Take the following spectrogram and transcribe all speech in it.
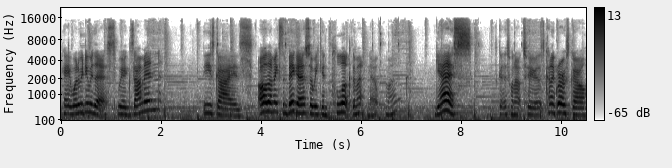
Okay, what do we do with this? We examine these guys. Oh, that makes them bigger so we can pluck them out. No, what? Yes. Let's get this one out too. That's kind of gross, girl.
